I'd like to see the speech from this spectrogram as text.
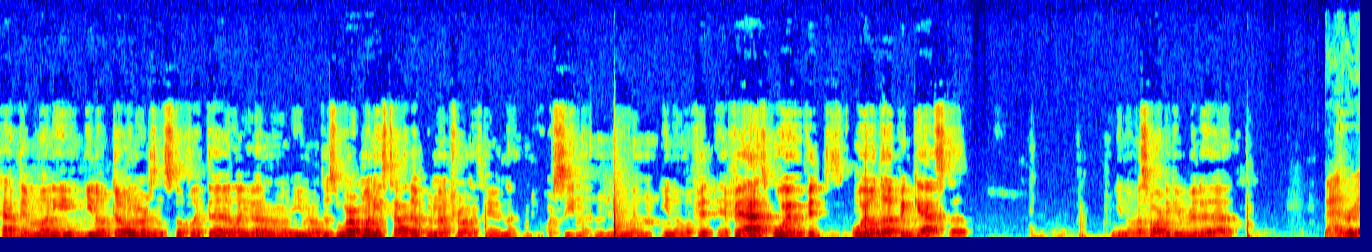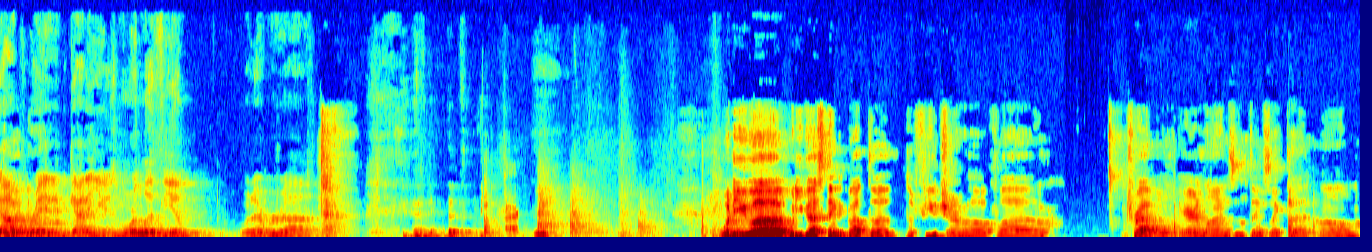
have their money, you know, donors and stuff like that. Like, oh, you know, this is where our money's tied up. We're not trying to hear nothing new or see nothing new. And you know, if it if it has oil, if it's oiled up and gassed up, you know, it's hard to get rid of that. Battery but, operated. Um, Got to use more lithium. Whatever. Uh... what do you uh What do you guys think about the the future of uh travel, airlines, and things like that. Um,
